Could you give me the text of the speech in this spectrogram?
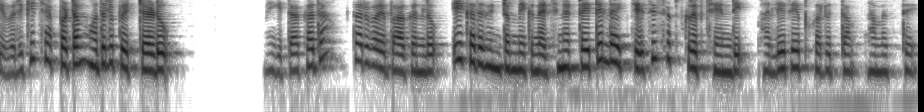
చివరికి చెప్పటం మొదలుపెట్టాడు. మిగతా కథ తరువాయి భాగంలో ఈ కథ వింటాం మీకు నచ్చినట్టయితే లైక్ చేసి సబ్స్క్రైబ్ చేయండి. మళ్ళీ రేపు కలుద్దాం. నమస్తే.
